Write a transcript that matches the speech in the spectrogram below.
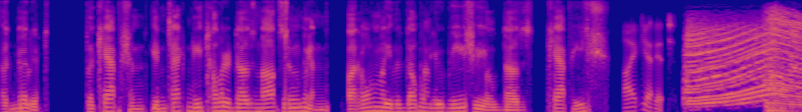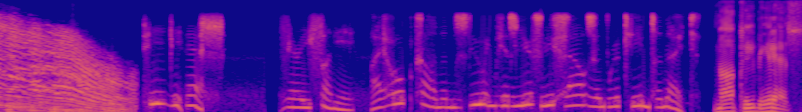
Admit it. The caption in Technicolor does not zoom in, but only the WB shield does. Capiche? I get it. TBS. Very funny. I hope Conan's doing his year 3000 routine tonight. Not TBS.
